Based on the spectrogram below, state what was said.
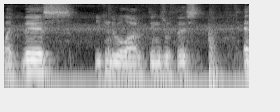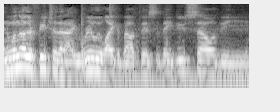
like this. You can do a lot of things with this. And one other feature that I really like about this is they do sell the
